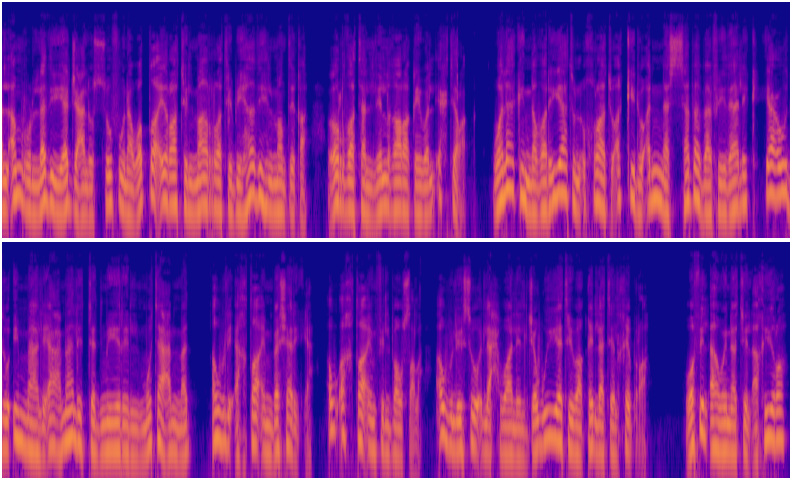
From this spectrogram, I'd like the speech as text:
الأمر الذي يجعل السفن والطائرات المارة بهذه المنطقة عرضة للغرق والاحتراق ولكن نظريات أخرى تؤكد أن السبب في ذلك يعود إما لأعمال التدمير المتعمد أو لأخطاء بشرية أو أخطاء في البوصلة أو لسوء الأحوال الجوية وقلة الخبرة. وفي الآونة الأخيرة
